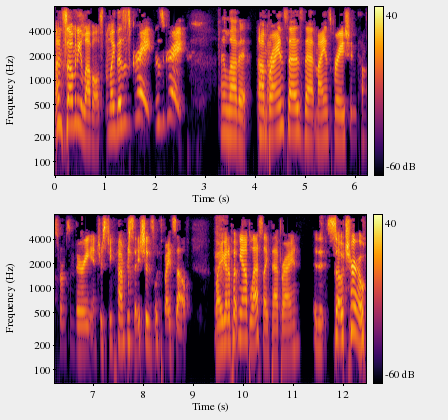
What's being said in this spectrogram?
On so many levels. I'm like, this is great. This is great. I love it. Um, No. Brian says that my inspiration comes from some very interesting conversations with myself. Why you gotta put me on blast like that, Brian? And it's so true.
